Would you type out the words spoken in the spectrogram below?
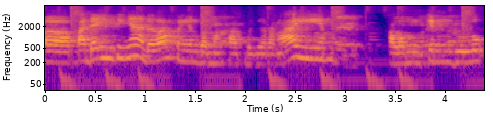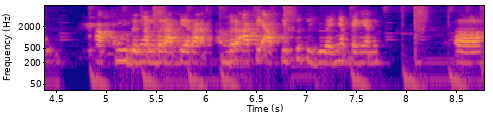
uh, pada intinya adalah pengen bermanfaat bagi orang lain. Kalau mungkin dulu aku dengan berapi berapi-api itu tujuannya pengen uh,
